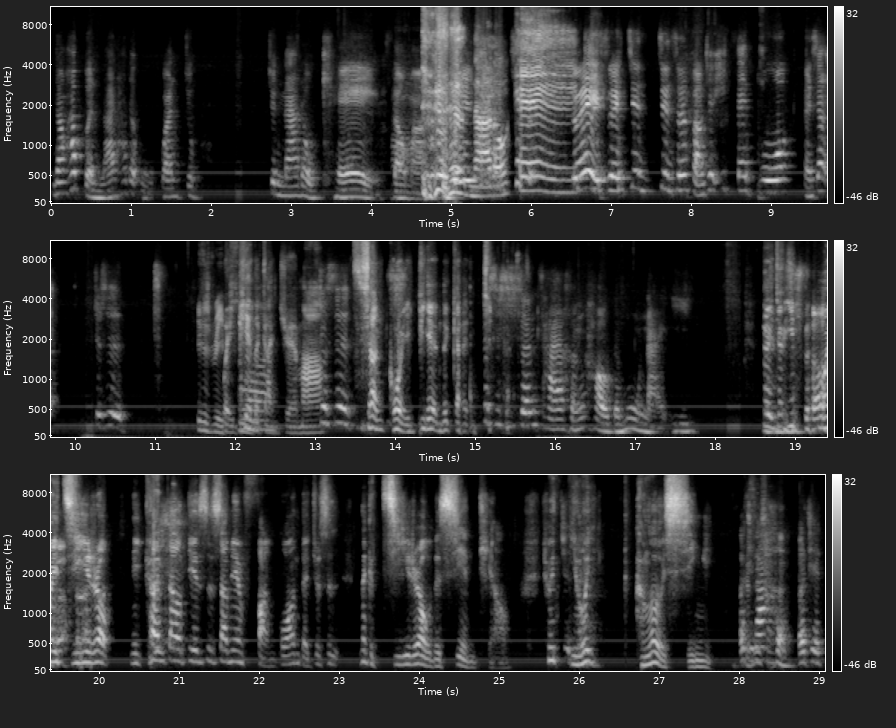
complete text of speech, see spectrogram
然后他本来他的五官就。就 not OK，知道吗？Not OK。对，所以健健身房就一直在播，很像就是鬼片的感觉吗？就是 像鬼片的感觉。就是身材很好的木乃伊，对，就一 堆肌肉。你看到电视上面反光的，就是那个肌肉的线条，就会你会很恶心而且它很，而且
